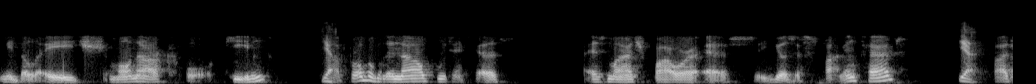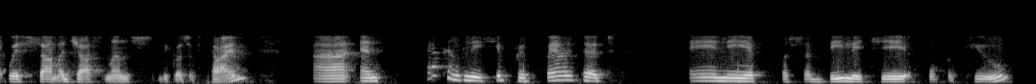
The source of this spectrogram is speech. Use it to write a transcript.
middle age monarch or king. Yeah. Uh, probably now Putin has as much power as Joseph Stalin had. Yeah. But with some adjustments because of time. Uh, and secondly, he prevented any possibility of a coup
